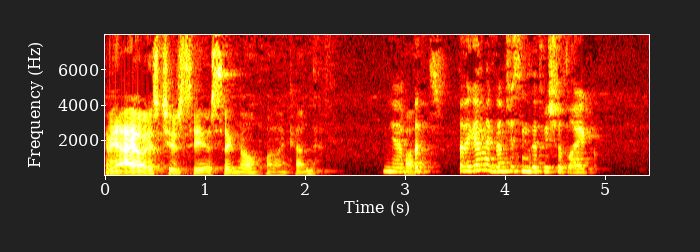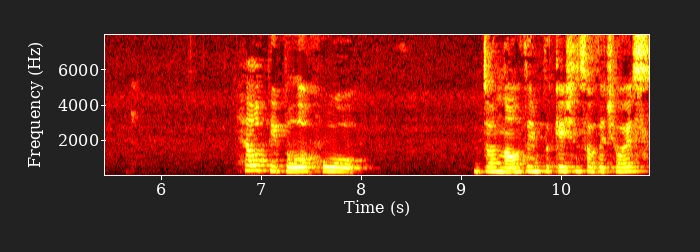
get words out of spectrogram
I mean, I always choose to use Signal when I can. Yeah, but but, but again, like, don't you think that we should like help people who don't know the implications of the choice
